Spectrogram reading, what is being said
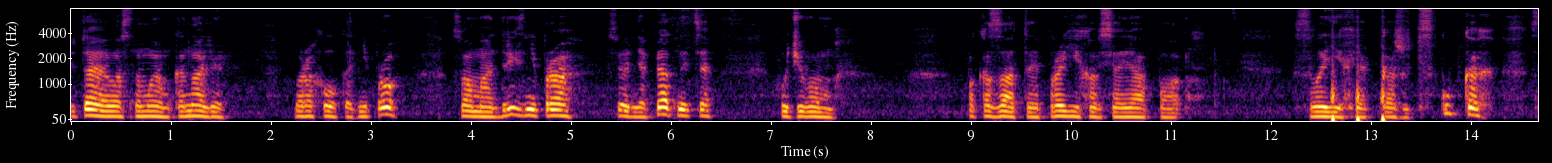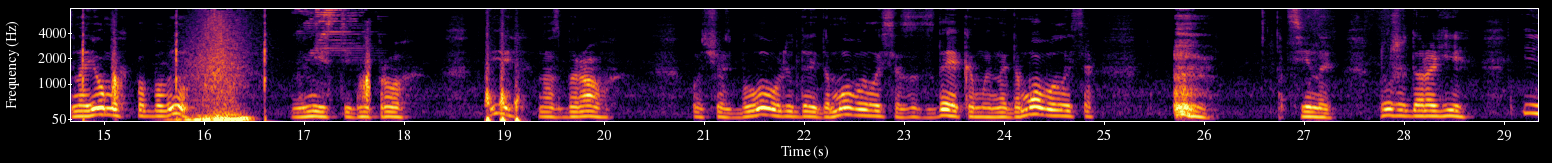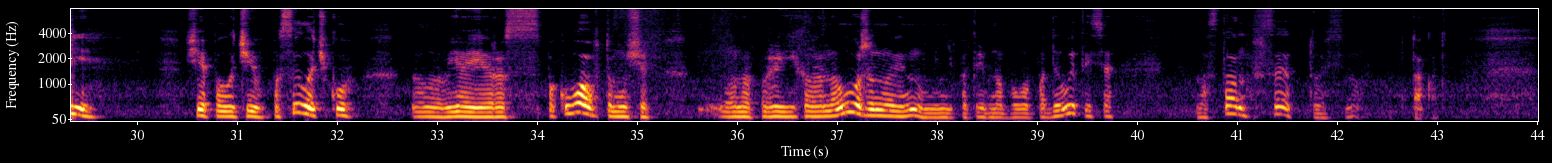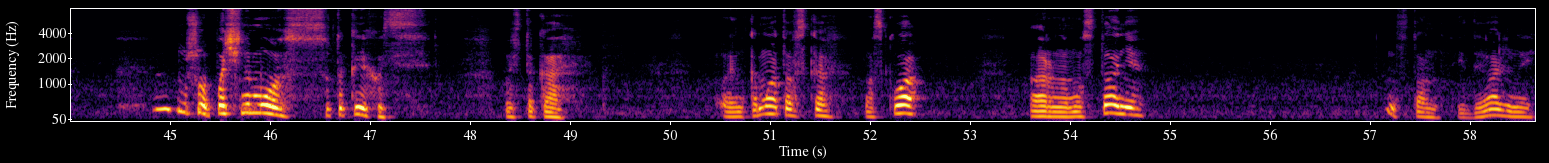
Вітаю вас на моєму каналі Барахолка Дніпро. З вами Андрій з Дніпра. Сьогодні п'ятниця. Хочу вам показати, проїхався я по своїх, як кажуть, скупках, знайомих побав, ну, в місті Дніпро. І назбирав ось щось було у людей, домовилися, з деякими не домовилися. Ціни дуже дорогі. І ще отримав посилочку. Е, Я її розпакував, тому що вона приїхала наложеною. Ну, мені потрібно було подивитися на стан, все. Тобто, ну, так от. Ну що, почнемо з таких ось ось така воєнкоматовська Москва в гарному стані. Ну, Стан ідеальний.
